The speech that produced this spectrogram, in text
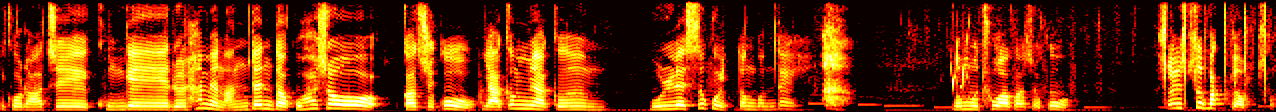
이걸 아직 공개를 하면 안 된다고 하셔가지고 야금야금 몰래 쓰고 있던 건데 너무 좋아가지고 쓸 수밖에 없어.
